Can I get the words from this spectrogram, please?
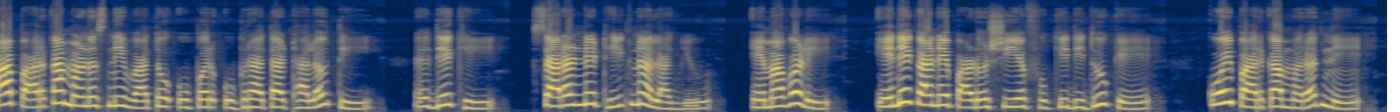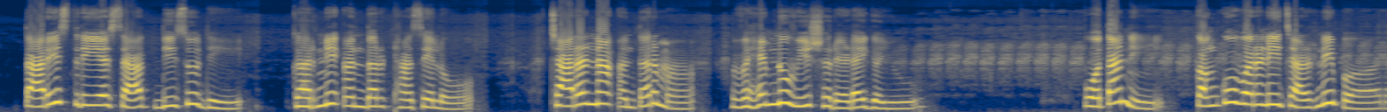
આ પારકા માણસની વાતો ઉપર ઉભરાતા ઠાલવતી દેખી સારણને ઠીક ન લાગ્યું. એમાં વળી એને કાને પાડોશીએ ફૂંકી દીધું કે કોઈ પારકા મરદને તારી સ્ત્રીએ સાત દી સુધી ઘરની અંદર ઠાંસેલો. ચારણના અંતરમાં વહેમનું વિષ રેડાઈ ગયું. પોતાની કંકુવર્ણી ચારણી પર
